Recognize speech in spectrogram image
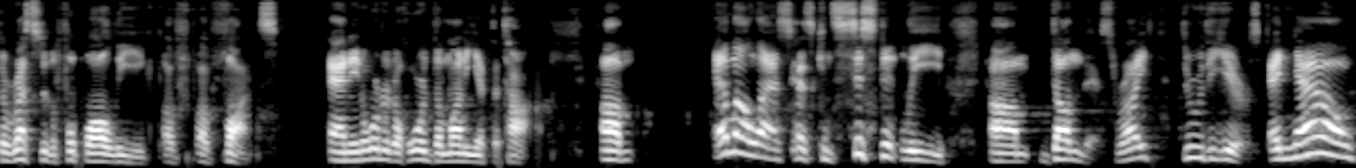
the rest of the football league of, of funds and in order to hoard the money at the top. Um, MLS has consistently um, done this, right, through the years. And now,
